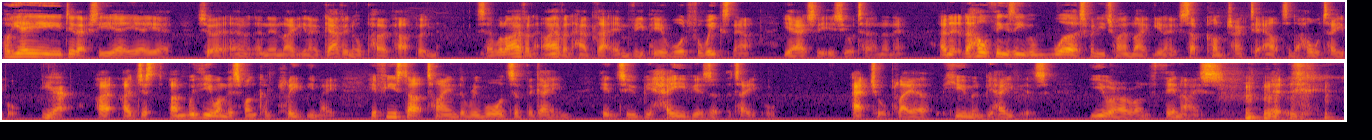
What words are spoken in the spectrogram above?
Oh yeah, yeah, you did actually. Yeah, yeah, yeah. Sure." And, and then like you know, Gavin will poke up and say, "Well, I haven't, I haven't had that MVP award for weeks now." yeah, actually, it is your turn, isn't it? And it, the whole thing is even worse when you try and like you know subcontract it out to the whole table. Yeah. I, I just I'm with you on this one completely, mate. If you start tying the rewards of the game into behaviours at the table, actual player human behaviours, you are on thin ice.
